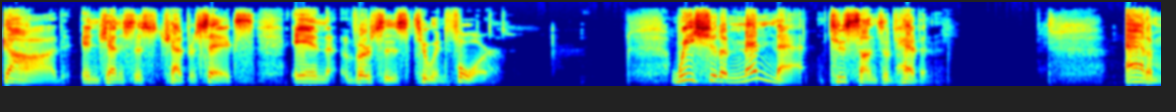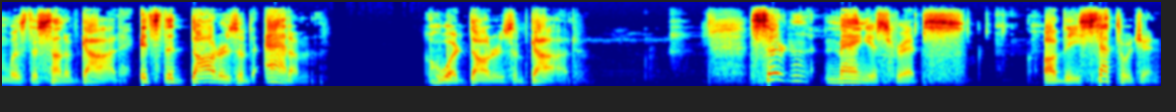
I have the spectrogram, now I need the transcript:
God in Genesis chapter 6 in verses 2 and 4, we should amend that to sons of heaven. Adam was the son of God. It's the daughters of Adam who are daughters of God. Certain manuscripts of the Septuagint,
